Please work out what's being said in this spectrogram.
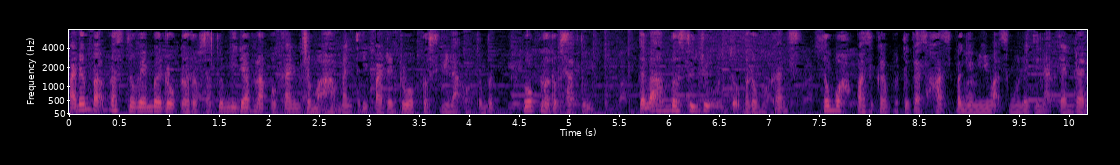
Pada 14 November 2021, media melaporkan Jemaah Menteri pada 29 Oktober 2021 telah bersetuju untuk merubuhkan sebuah pasukan petugas khas bagi menyimak semula tindakan dan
